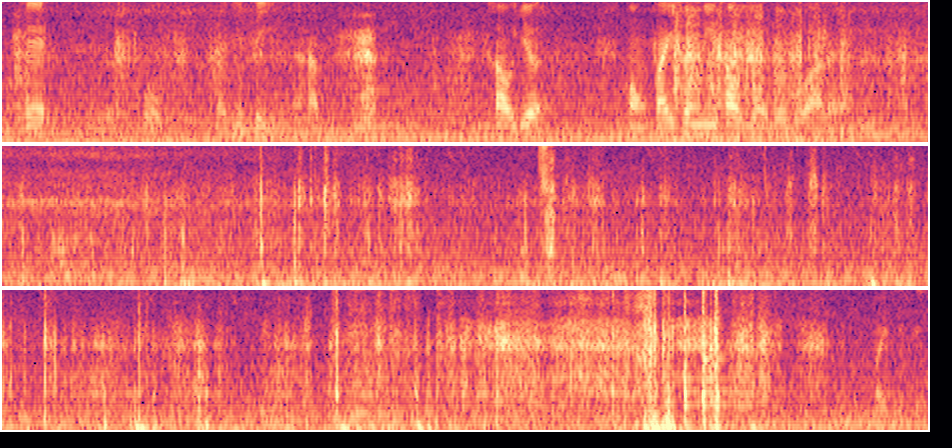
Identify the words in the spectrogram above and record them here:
โอเคโอ้ไปที่สี่นะครับ เข้าเยอะ ของไฟช่วงนี้เข้าเยอะรัวๆเลย ใบที่สี่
